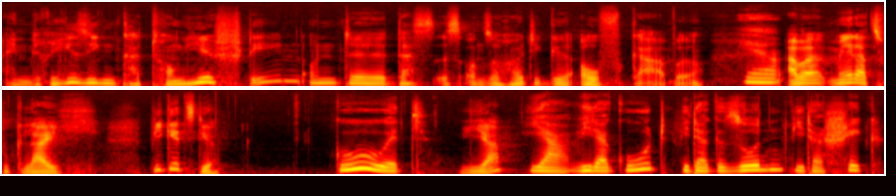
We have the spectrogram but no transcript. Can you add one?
einen riesigen Karton hier stehen und äh, das ist unsere heutige Aufgabe. Ja, Aber mehr dazu gleich. Wie geht's dir? gut. Ja, Ja, wieder gut, wieder gesund, wieder schick.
